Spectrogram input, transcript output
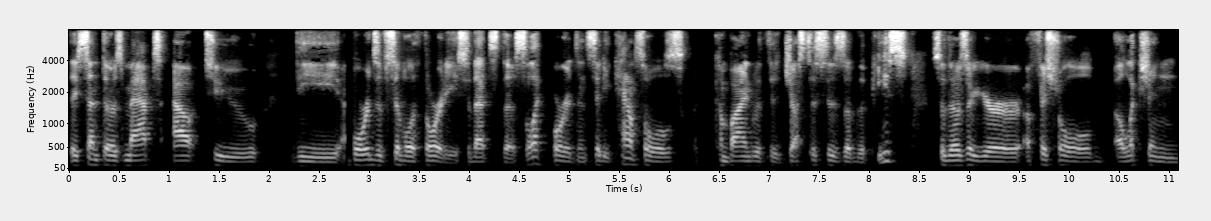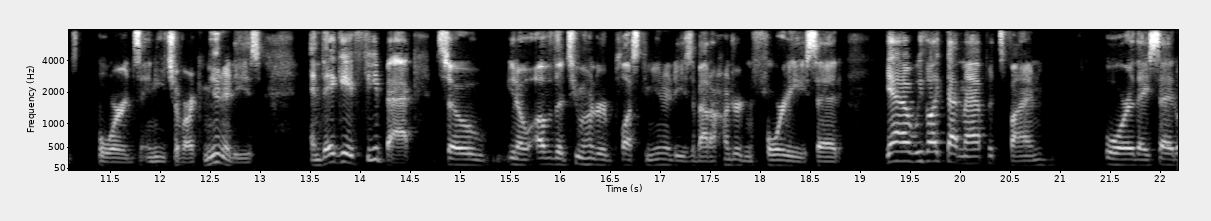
They sent those maps out to the boards of civil authority. So that's the select boards and city councils combined with the justices of the peace. So those are your official election boards in each of our communities. And they gave feedback. So, you know, of the 200 plus communities, about 140 said, yeah, we like that map. It's fine or they said,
